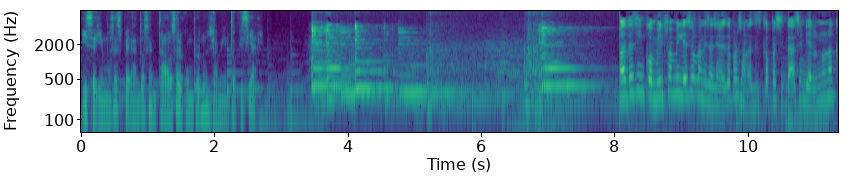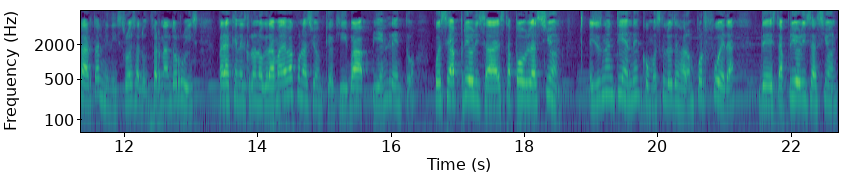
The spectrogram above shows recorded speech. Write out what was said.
y seguimos esperando sentados algún pronunciamiento oficial. Más de 5.000 familias y organizaciones de personas discapacitadas enviaron una carta al ministro de Salud Fernando Ruiz para que en el cronograma de vacunación, que aquí va bien lento, pues sea priorizada esta población. Ellos no entienden cómo es que los dejaron por fuera de esta priorización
